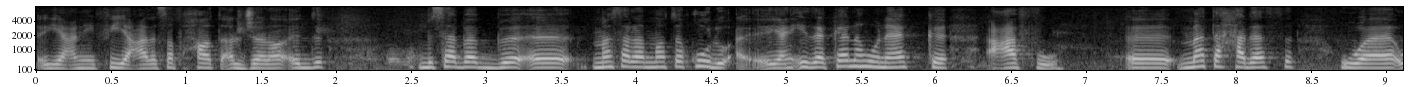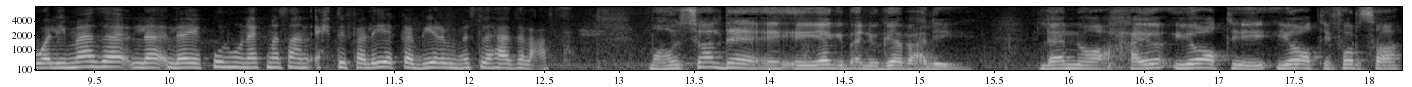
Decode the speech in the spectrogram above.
يعني في على صفحات الجرائد بسبب آه، مثلا ما تقول يعني إذا كان هناك عفو متى حدث؟ ولماذا لا يكون هناك مثلا احتفالية كبيرة بمثل هذا العفو؟ ما هو السؤال ده يجب أن يجاب عليه لأنه يعطي يعطي فرصة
